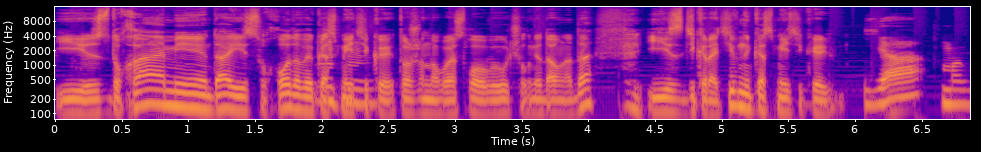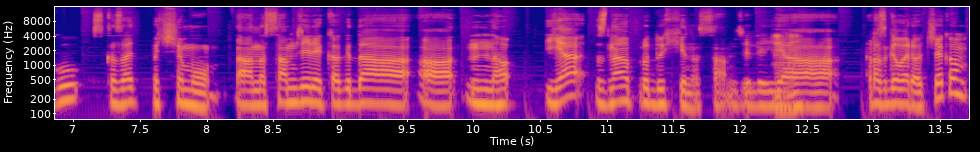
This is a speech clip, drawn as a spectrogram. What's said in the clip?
И с духами, да, и с уходовой косметикой, тоже новое слово выучил недавно, да, и с декоративной косметикой. Я могу сказать почему. А, на самом деле, когда... а, на- Я знаю про духи, на самом деле. Я разговаривал с человеком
